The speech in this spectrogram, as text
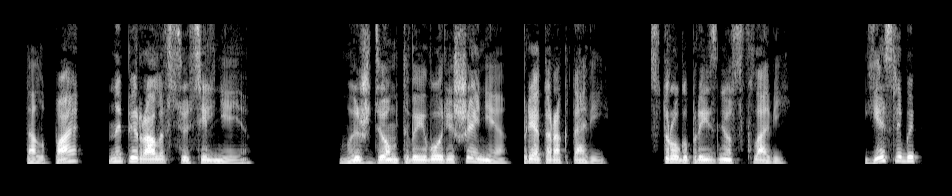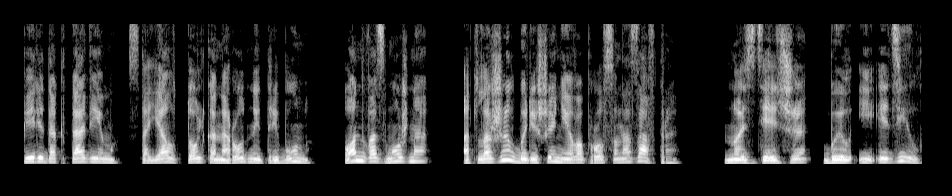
Толпа напирала все сильнее. «Мы ждем твоего решения, претор Октавий», — строго произнес Флавий. Если бы перед Октавием стоял только народный трибун, он, возможно, отложил бы решение вопроса на завтра. Но здесь же был и Эдил,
